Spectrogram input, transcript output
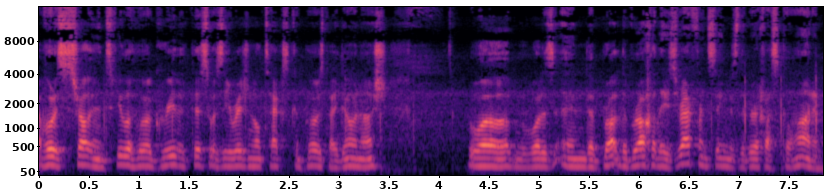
Avodah Yisrael, and Tefillah, who agree that this was the original text composed by Donash what is and the the bracha that he's referencing is the Birchas Kohanim,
